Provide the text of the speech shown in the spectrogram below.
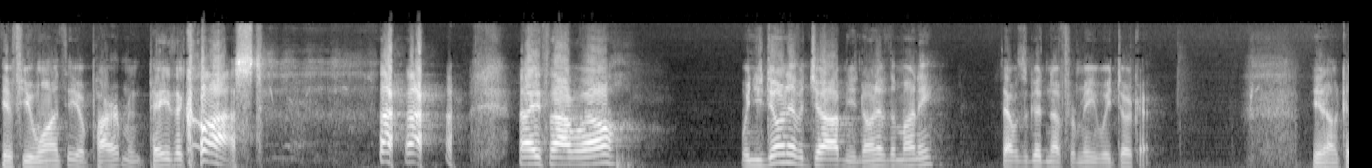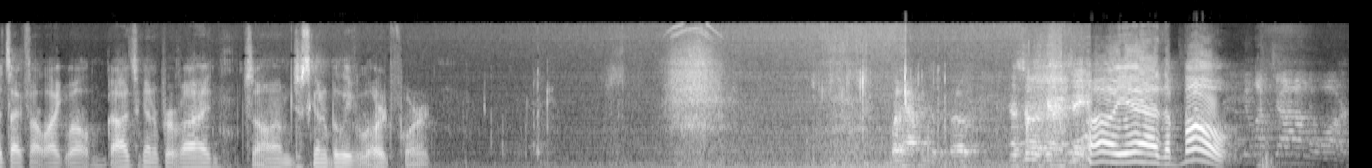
If you want the apartment, pay the cost. I thought, well, when you don't have a job and you don't have the money, that was good enough for me. We took it. You know, because I felt like, well, God's going to provide, so I'm just going to believe the Lord for it. What happened to the boat? That's what I was gonna say. Oh, yeah, the boat. You left John on the water.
